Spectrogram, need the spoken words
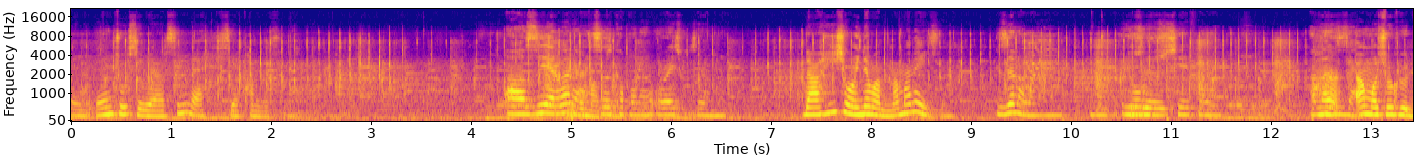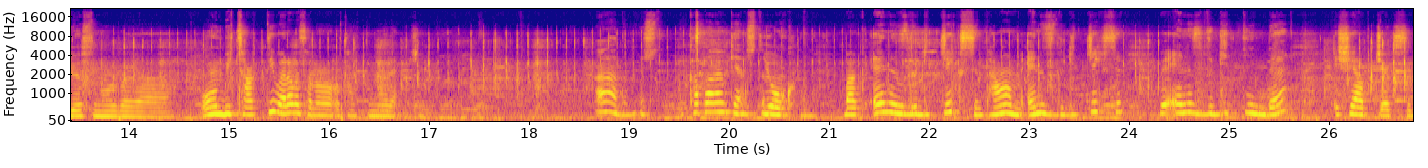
Yani onu çok seversin de hiç yapamıyorsun. Ağzı yer var ya açılır kapanır. Orayı çok seviyorum. Daha hiç oynamadın ama neyse. Güzel ama. Güzel. Yol şey falan. Ama, sen. ama çok ölüyorsun orada ya. Onun bir taktiği var ama sana o taktiğini öğretmeyeceğim. Anladım. Üst, kapanırken üstüne Yok. bıraktım. Bak en hızlı gideceksin tamam mı? En hızlı gideceksin ve en hızlı gittiğinde şey yapacaksın.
